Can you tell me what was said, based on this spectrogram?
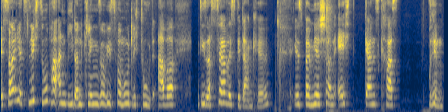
es soll jetzt nicht super anbiedern klingen, so wie es vermutlich tut, aber dieser Service-Gedanke ist bei mir schon echt ganz krass drin.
